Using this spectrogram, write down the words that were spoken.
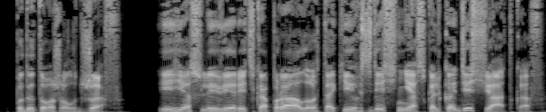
— подытожил Джефф. «И если верить Капралу, таких здесь несколько десятков.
